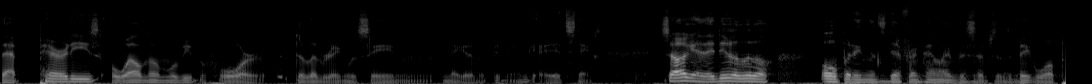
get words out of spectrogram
that parodies a well known movie before delivering the same negative opinion. Okay, it stinks. So okay, they do a little opening that's different, kind of like The Simpsons. Big whoop.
